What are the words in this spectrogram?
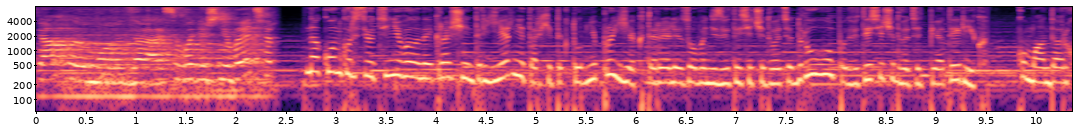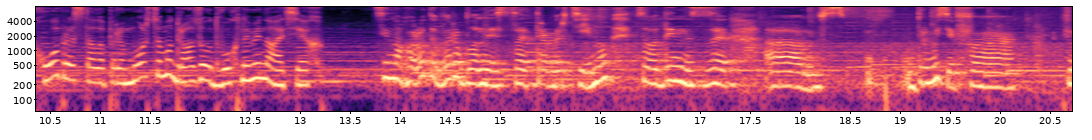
Дякуємо за сьогоднішній вечір. На конкурсі оцінювали найкращі інтер'єрні та архітектурні проєкти, реалізовані з 2022 по 2025 рік. Команда Архобраз стала переможцем одразу у двох номінаціях. Ці нагороди вироблені з травертіну. Це один з, е, з друзів е,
